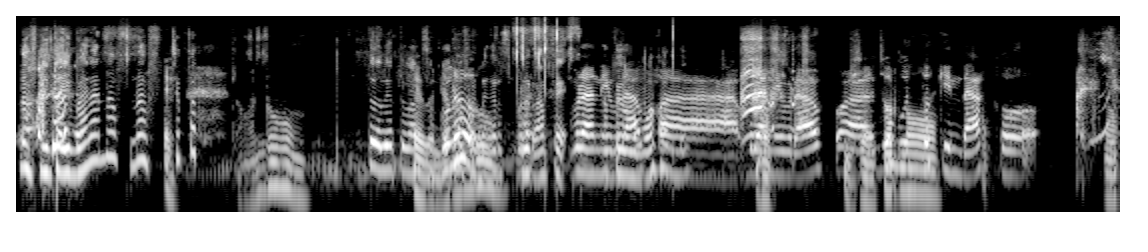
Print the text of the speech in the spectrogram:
Nov minta imbalan Nov Nov. Eh. cepet. Jangan dong tuh lihat tuh langsung bener gue dong. denger ape Berani berapa? mohon Berani berapa? Gue butuh no. kindako. Nov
